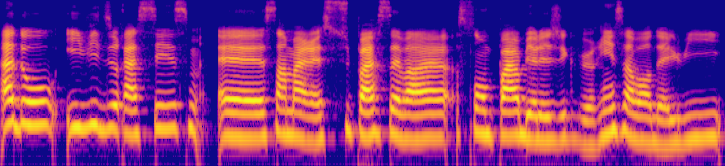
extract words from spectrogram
ado, il vit du racisme, euh, sa mère est super sévère, son père biologique veut rien savoir de lui.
